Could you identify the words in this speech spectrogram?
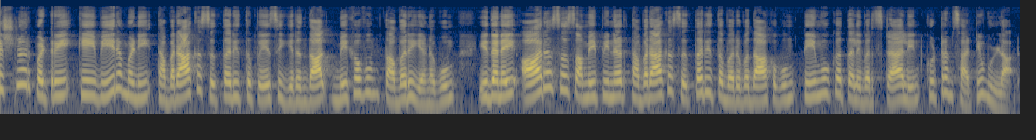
கிருஷ்ணர் பற்றி கி. வீரமணி தவறாக சித்தரித்து பேசியிருந்தால் மிகவும் தவறு எனவும் இதனை ஆர்எஸ்எஸ் அமைப்பினர் தவறாக சித்தரித்து வருவதாகவும் திமுக தலைவர் ஸ்டாலின் குற்றம் சாட்டியுள்ளார்.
